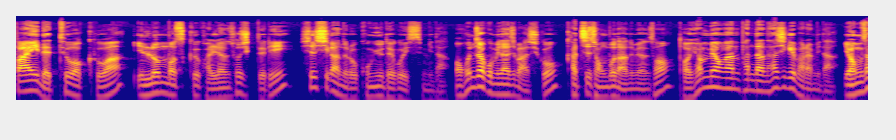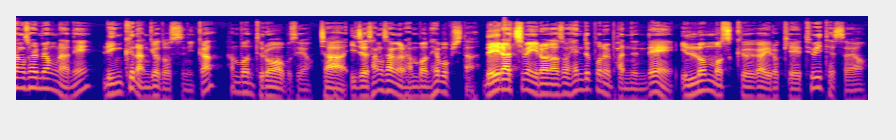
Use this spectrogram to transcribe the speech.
파이 네트워크와 일론 머스크 관련 소식들이 실시간으로 공유되고 있습니다. 어, 혼자 고민하지 마시고 같이 정보 나누면서 더 현명한 판단 하시길 바랍니다. 영상 설명란에 링크 남겨뒀으니까 한번 들어와 보세요. 자, 이제 상상을 한번 해봅시다. 내일 아침에 일어나서 핸드폰을 봤는데 일론 머스크가 이렇게 트윗했어요.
